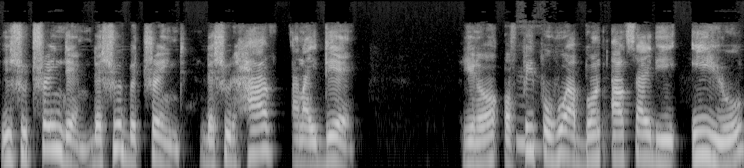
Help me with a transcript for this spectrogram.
You should train them. They should be trained. They should have an idea, you know, of people who are born outside the EU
